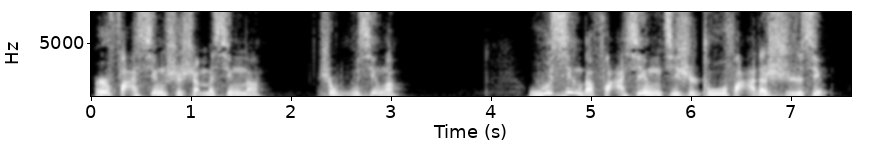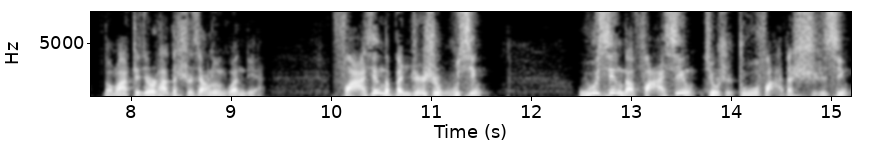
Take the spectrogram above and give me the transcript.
而法性是什么性呢？是无性啊。无性的法性即是诸法的实性，懂吗？这就是他的实相论观点。法性的本质是无性，无性的法性就是诸法的实性。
